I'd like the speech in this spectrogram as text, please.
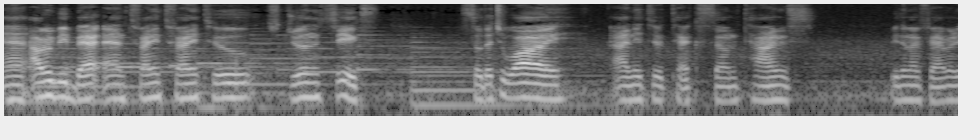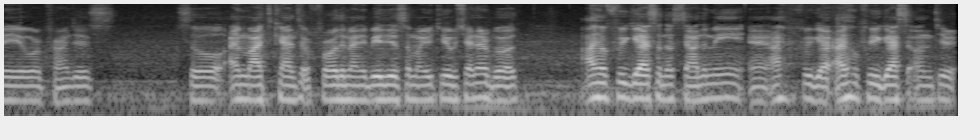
and I will be back in 2022 June 6th. So that's why I need to take sometimes with my family or friends. So I might can't afford many videos on my YouTube channel, but I hope you guys understand me, and I hope you guys, I hope you guys until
